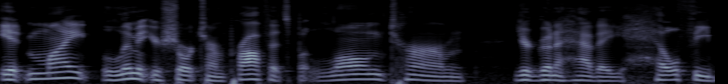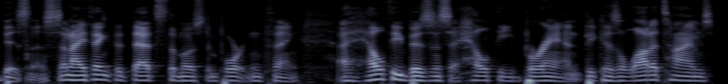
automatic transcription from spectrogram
it might limit your short term profits, but long term, you're going to have a healthy business. And I think that that's the most important thing a healthy business, a healthy brand, because a lot of times,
